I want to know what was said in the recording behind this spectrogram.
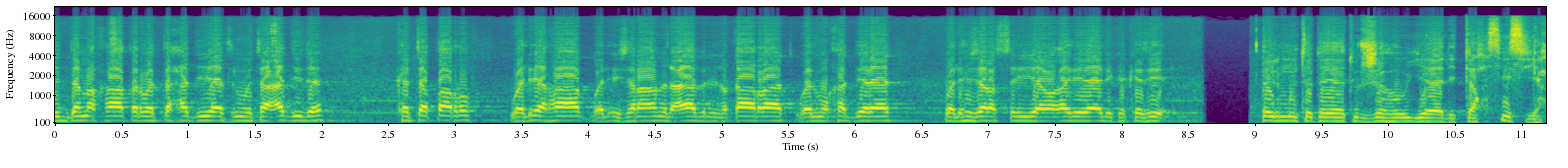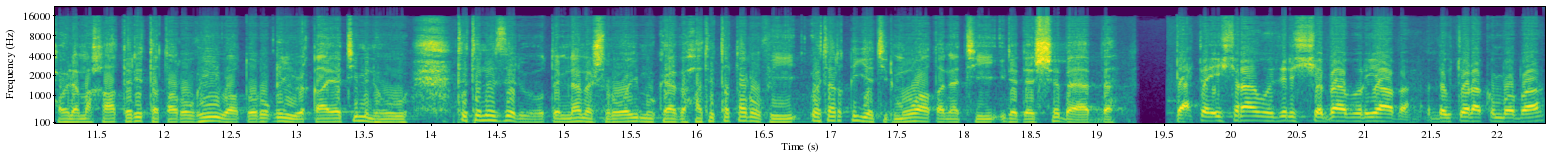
ضد مخاطر والتحديات المتعددة كالتطرف والإرهاب والإجرام العابر للقارات والمخدرات والهجرة السرية وغير ذلك كثير. المنتديات الجهوية للتحسيس حول مخاطر التطرف وطرق الوقاية منه تتنزل ضمن مشروع مكافحة التطرف وترقية المواطنة لدى الشباب. تحت إشراف وزير الشباب والرياضة الدكتور كومبوبا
